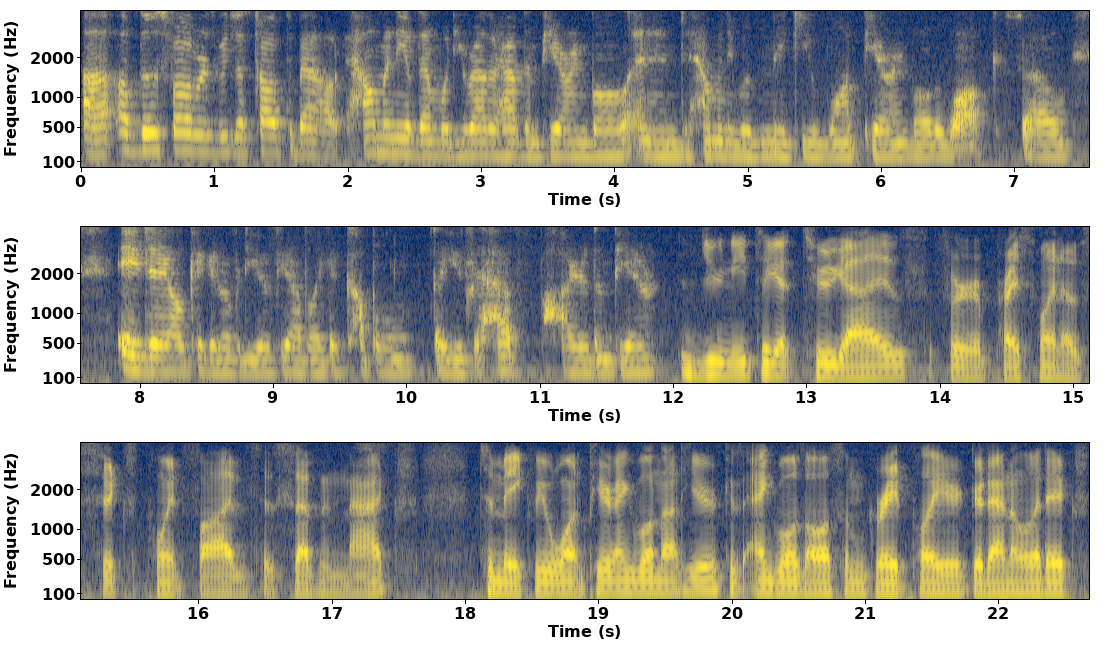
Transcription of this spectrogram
uh, of those forwards we just talked about, how many of them would you rather have than Pierre Engvall, and how many would make you want Pierre Engvall to walk? So, AJ, I'll kick it over to you if you have like a couple that you'd have higher than Pierre. You need to get two guys for a price point of six point five to seven max to make me want Pierre Engvall not here because Engvall is awesome, great player, good analytics,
